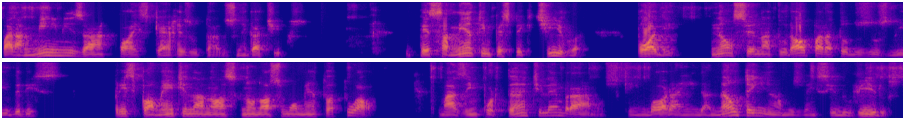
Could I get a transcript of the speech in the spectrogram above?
para minimizar quaisquer resultados negativos. O pensamento em perspectiva pode não ser natural para todos os líderes, principalmente no nosso momento atual. Mas é importante lembrarmos que, embora ainda não tenhamos vencido o vírus,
